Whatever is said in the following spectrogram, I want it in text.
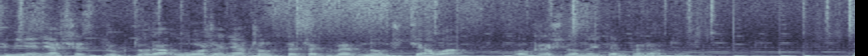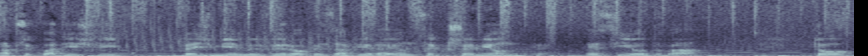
zmienia się struktura ułożenia cząsteczek wewnątrz ciała w określonej temperaturze. Na przykład jeśli weźmiemy wyroby zawierające krzemionkę SiO2, to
